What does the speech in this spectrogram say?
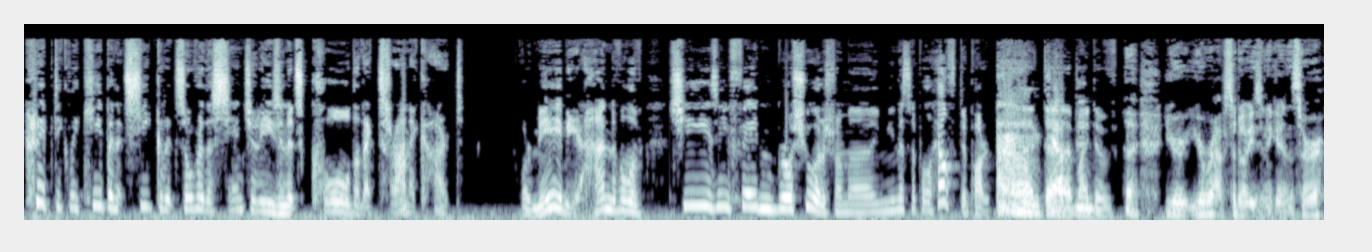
cryptically keeping its secrets over the centuries in its cold electronic heart. Or maybe a handful of cheesy fading brochures from a municipal health department that uh, might have. You're you're rhapsodizing again, sir.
